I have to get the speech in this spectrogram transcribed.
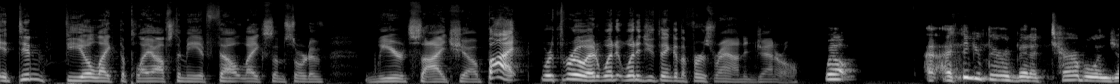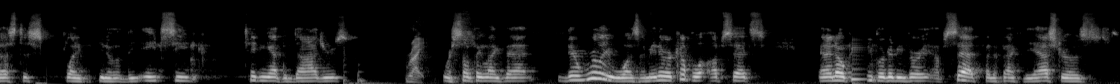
it didn't feel like the playoffs to me. It felt like some sort of weird sideshow. But we're through it. What what did you think of the first round in general? Well, I, think if there had been a terrible injustice, like you know the eight seed taking out the Dodgers Right. or something like that, there really was. I mean, there were a couple of upsets, and I know people are going to be very upset by the fact that the Astros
